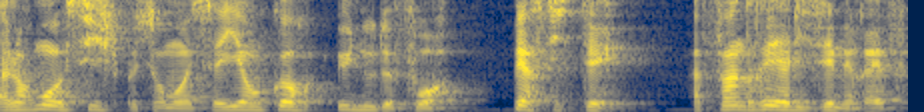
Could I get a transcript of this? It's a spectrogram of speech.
alors moi aussi je peux sûrement essayer encore une ou deux fois. Persister, afin de réaliser mes rêves.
